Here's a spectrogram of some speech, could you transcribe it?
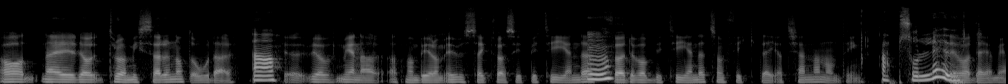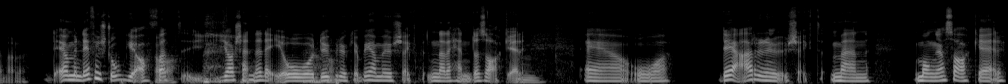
Ja, nej, jag tror jag missade något ord där. Ja, Jag- Jag menar att man ber om ursäkt för sitt beteende, Mm. för det var beteendet som fick dig att känna någonting. absolut. Det var det jag menade. Ja, men det förstod jag. För Ja. att jag känner dig och du brukar be om ursäkt när det händer saker. Mm. Eh, och det är en ursäkt. Men många saker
